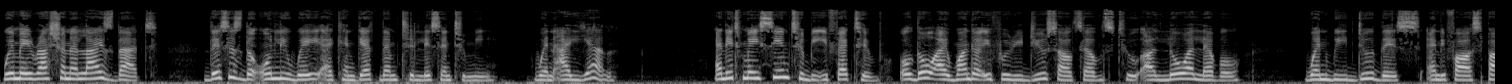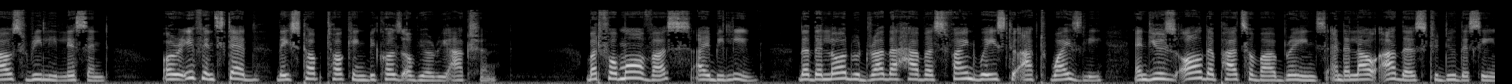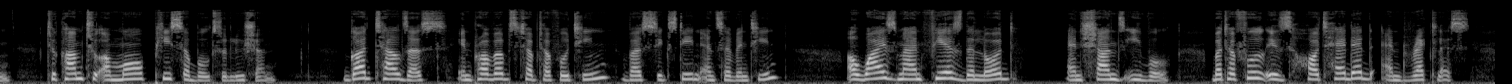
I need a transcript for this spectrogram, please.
We may rationalize that this is the only way I can get them to listen to me when I yell. And it may seem to be effective, although I wonder if we reduce ourselves to a lower level when we do this and if our spouse really listened, or if instead they stop talking because of your reaction. But for more of us, I believe that the Lord would rather have us find ways to act wisely and use all the parts of our brains and allow others to do the same, to come to a more peaceable solution. God tells us in Proverbs chapter 14, verse 16 and 17, A wise man fears the Lord and shuns evil, but a fool is hot headed and reckless.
